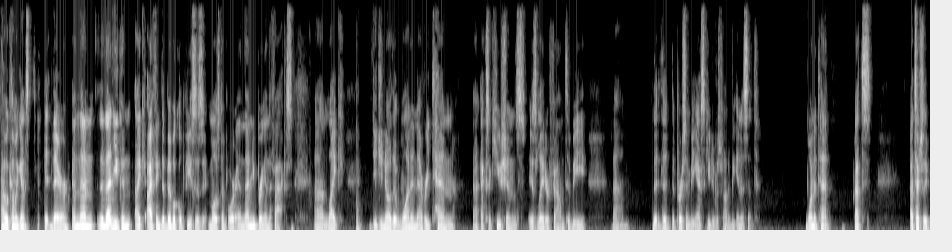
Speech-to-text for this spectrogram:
I would come against it there, and then and then you can like I think the biblical piece is most important, and then you bring in the facts. Um, like, did you know that one in every ten uh, executions is later found to be um, the, the the person being executed was found to be innocent? One in ten. That's that's actually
